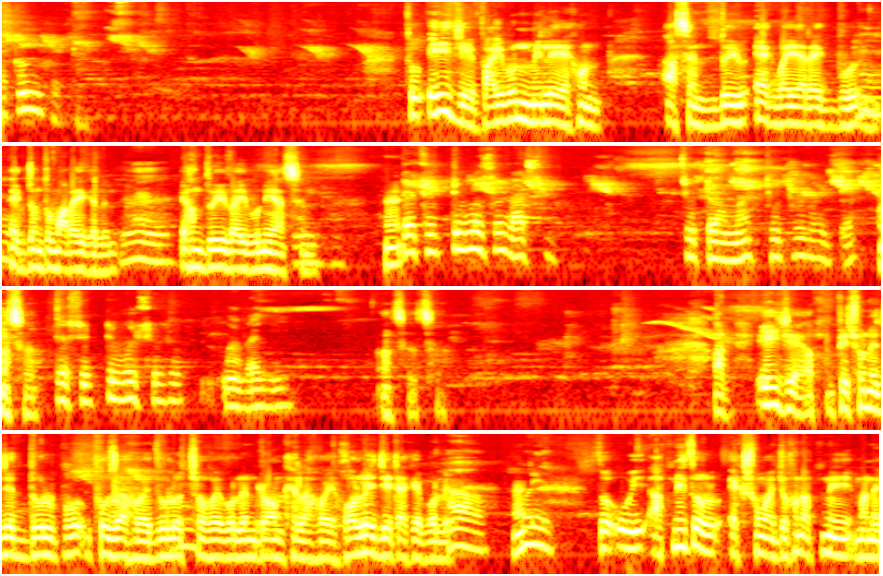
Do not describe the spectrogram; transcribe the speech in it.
এখন কোথায়? তো এই যে ভাই বোন মিলে এখন আছেন দুই এক ভাই আর এক বোন একজন তো মারাই গেলেন। হ্যাঁ। এখন দুই ভাই বোনই আছেন। হ্যাঁ। তেষট্টি বছর আছে। ছোট আমার ছোট ভাইটা। আচ্ছা। তেষট্টি বছর মারা গিয়ে আচ্ছা আচ্ছা। আর এই যে পেছনে যে দোল পূজা হয় দোল উৎসব হয় বলেন রং খেলা হয় হলে যেটাকে বলে হ্যাঁ হ্যাঁ? তো ওই আপনি তো এক সময় যখন আপনি মানে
